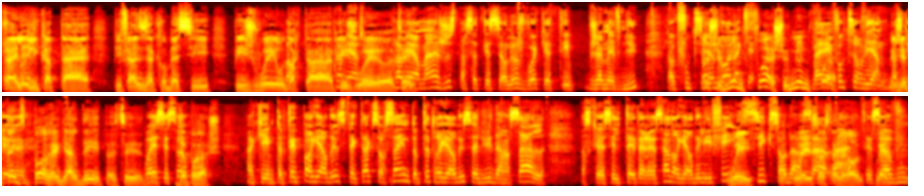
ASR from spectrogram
Faire Eh l'hélicoptère, puis faire des acrobaties, puis jouer au docteur, puis jouer... euh, tu premièrement, juste par cette question-là, je vois que tu jamais venu. Donc, il faut que tu Ah, viennes je suis voir venu la- une fois, je suis venu une Ben, fois. il faut que tu reviennes. Mais j'ai que- peut-être pas regardé, tu sais, Ouais, de, de proche. OK, t'as peut-être pas regardé le spectacle sur scène, t'as peut-être regardé celui dans la salle. Parce que c'est intéressant de regarder les filles Oui. ici qui sont dans Oui, la ça, salle. hein? drôle. C'est Oui. ça, à vous?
